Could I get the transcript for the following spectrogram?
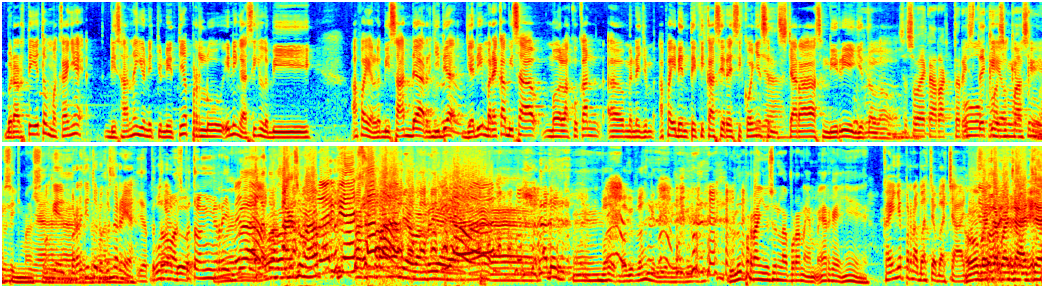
Berarti itu makanya di sana unit-unitnya perlu ini nggak sih lebih apa ya lebih sadar jadi jadi mereka bisa melakukan eh, manajemen apa identifikasi resikonya sen- Iya. secara sendiri gitu loh. sesuai karakteristik Oke, oke, masing-masing oke. unitnya. Masing-masing. Oke, berarti itu udah bener ya? Ya betul mas, Waduh. betul ngeri banget. Langsung, langsung apa? Luar biasa, Langsung paham ya Bang Rio ya. Aduh, ba- bagus banget gitu. Dulu pernah nyusun laporan MR kayaknya ya. Kayaknya pernah baca-baca aja. Oh baca-baca aja.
